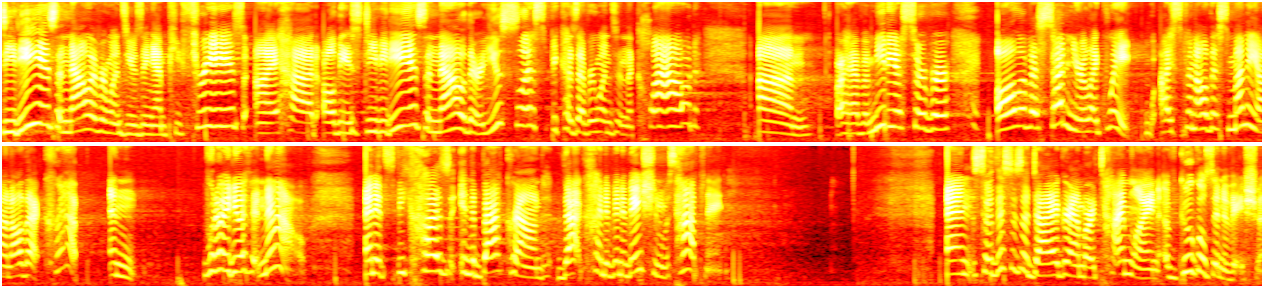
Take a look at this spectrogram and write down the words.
CDs and now everyone's using MP3s. I had all these DVDs and now they're useless because everyone's in the cloud. Um, I have a media server. All of a sudden you're like, wait, I spent all this money on all that crap and what do I do with it now? And it's because in the background that kind of innovation was happening. And so this is a diagram or a timeline of Google's innovation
